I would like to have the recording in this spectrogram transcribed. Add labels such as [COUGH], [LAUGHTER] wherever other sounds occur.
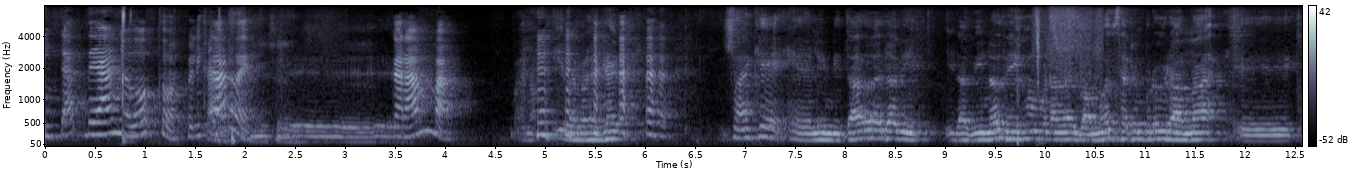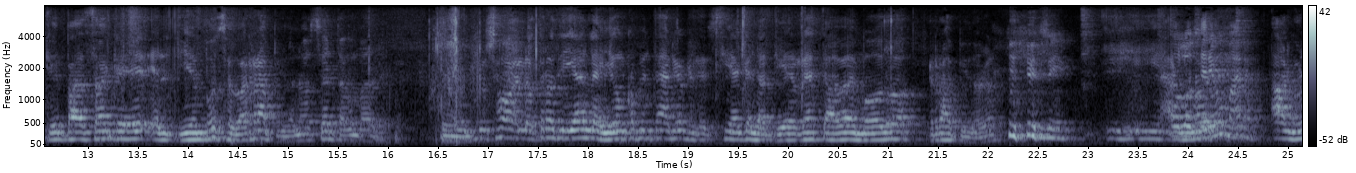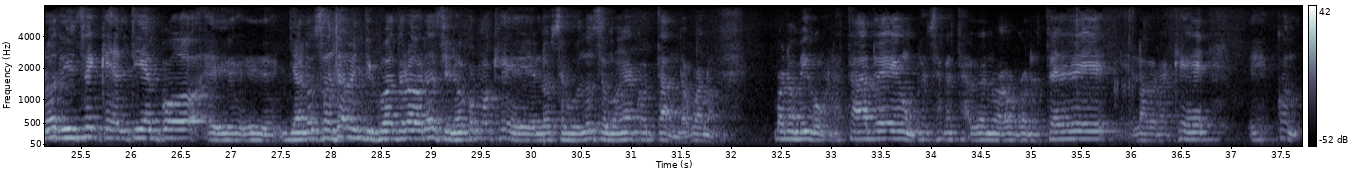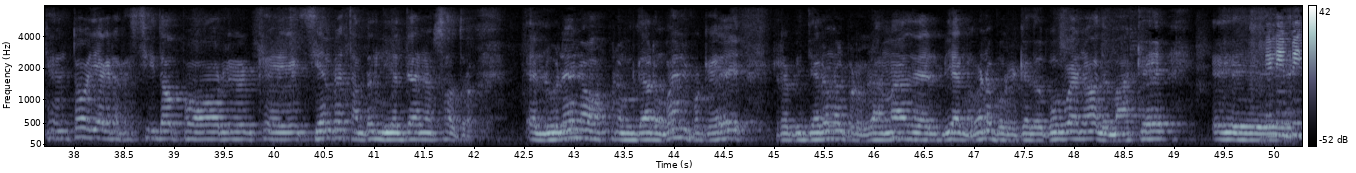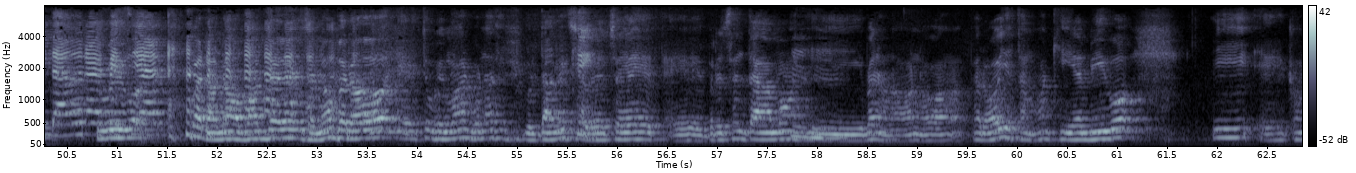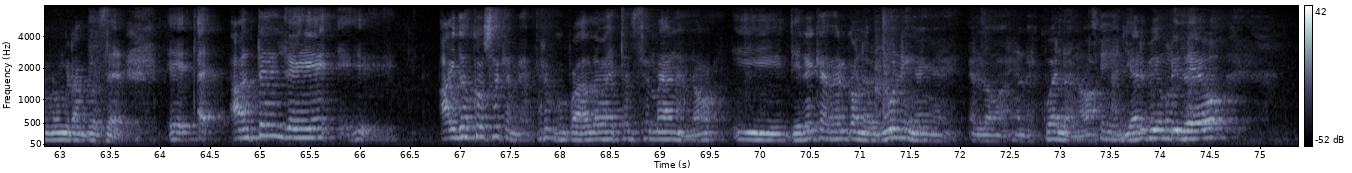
mitad de año, doctor. Feliz tarde. Eh, Caramba. Bueno, y la verdad es que, ¿sabes que El invitado es David, y David nos dijo una vez, vamos a hacer un programa, eh, ¿qué pasa? Que el tiempo se va rápido, ¿no es cierto, compadre? Incluso el otro día leí un comentario que decía que la Tierra estaba en modo rápido, ¿no? [LAUGHS] sí. Y O los seres humanos. Algunos dicen que el tiempo eh, ya no son las 24 horas, sino como que los segundos se van acortando. Bueno, bueno amigos, buenas tardes, un placer estar de nuevo con ustedes. La verdad que eh, contento y agradecido porque siempre están pendientes de nosotros. El lunes nos preguntaron, bueno, ¿y por qué repitieron el programa del viernes? Bueno, porque quedó muy bueno, además que... eh, El invitado era tuvimos- especial. [LAUGHS] Bueno, no, aparte de eso, ¿no? Pero eh, tuvimos algunas dificultades que Sí. a veces eh, presentamos y bueno, no, no, pero hoy estamos aquí en vivo y eh, con un gran placer. Eh, antes de... hay dos cosas que me han preocupado esta semana, ¿no? Y tiene que ver con el bullying en, en lo- en la escuela, ¿no? Sí. Ayer vi un video,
